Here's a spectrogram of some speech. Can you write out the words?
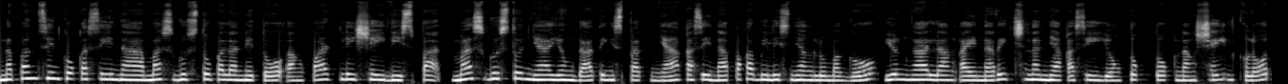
Napansin ko kasi na mas gusto pala nito ang partly shady spot. Mas gusto niya yung dating spot niya kasi napakabilis niyang lumago. Yun nga lang ay na-reach na niya kasi yung tuktok ng shade cloth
